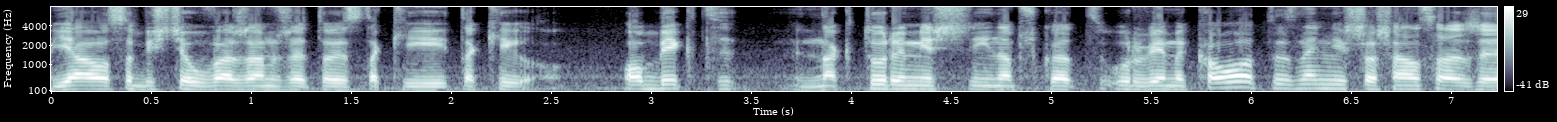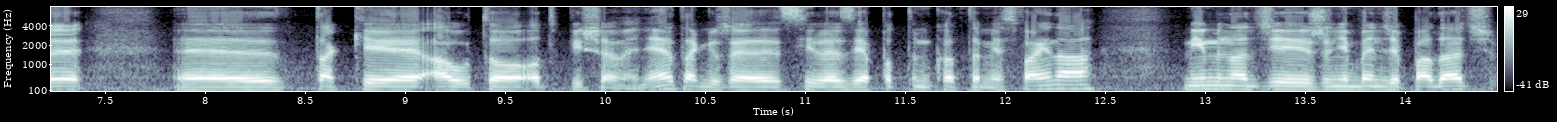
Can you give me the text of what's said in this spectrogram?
ja osobiście uważam, że to jest taki, taki obiekt, na którym jeśli na przykład urwiemy koło, to jest najmniejsza szansa, że e, takie auto odpiszemy, nie? Także Silesia pod tym kątem jest fajna. Miejmy nadzieję, że nie będzie padać.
